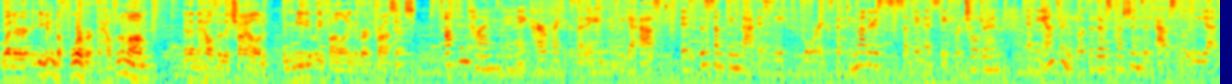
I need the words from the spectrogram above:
whether even before birth, the health of the mom and then the health of the child immediately following the birth process. Oftentimes in a chiropractic setting, we get asked, is this something that is safe for expecting mothers? Is this something that's safe for children? And the answer to both of those questions is absolutely yes.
